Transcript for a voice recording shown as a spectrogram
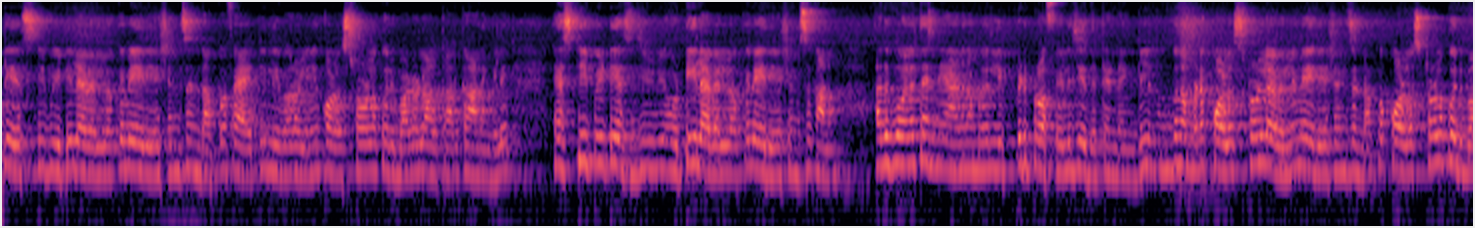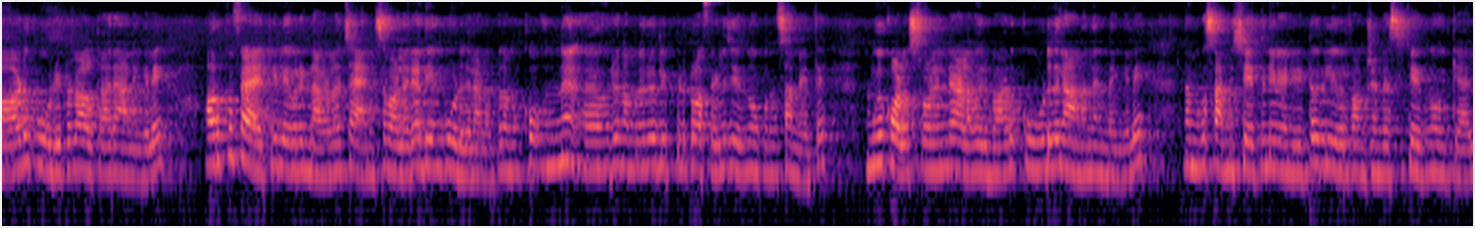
T S G B T ലെവലിലൊക്കെ വേരിയേഷൻസ് ഉണ്ട്. അപ്പോൾ ഫാറ്റി ലിവർ അല്ലെങ്കിൽ കൊളസ്ട്രോളൊക്കെ ഒരുപാടുള്ള ആൾക്കാർക്കാണെങ്കിൽ S G P T S D O T ലെവലിലൊക്കെ വേരിയേഷൻസ് കാണും. അതുപോലെ തന്നെയാണ് നമ്മൾ ലിപ്പിഡ് പ്രൊഫൈൽ ചെയ്തിട്ടുണ്ടെങ്കിൽ നമുക്ക് നമ്മുടെ കൊളസ്ട്രോൾ ലെവലിലും വേരിയേഷൻസ് ഉണ്ട്. അപ്പോൾ കൊളസ്ട്രോൾ ഒക്കെ ഒരുപാട് കൂടിയിട്ടുള്ള ആൾക്കാരാണെങ്കിൽ അവർക്ക് ഫാറ്റി ലിവർ ഉണ്ടാകാനുള്ള ചാൻസ് വളരെയധികം കൂടുതലാണ്. അപ്പോൾ നമുക്ക് ഒന്ന് ഒരു നമ്മളൊരു ലിപ്പിഡ് പ്രൊഫൈൽ ചെയ്ത് നോക്കുന്ന സമയത്ത് നമുക്ക് കൊളസ്ട്രോളിന്റെ അളവ് ഒരുപാട് കൂടുതലാണെന്നുണ്ടെങ്കിൽ നമുക്ക് സംശയത്തിന് വേണ്ടിയിട്ട് ഒരു ലിവർ ഫംഗ്ഷൻ ടെസ്റ്റ് ചെയ്ത് നോക്കിയാൽ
